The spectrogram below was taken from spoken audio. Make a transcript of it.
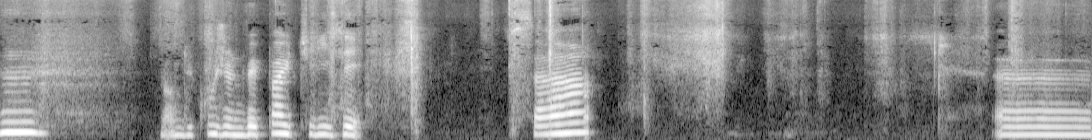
Donc du coup, je ne vais pas utiliser ça. Euh.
